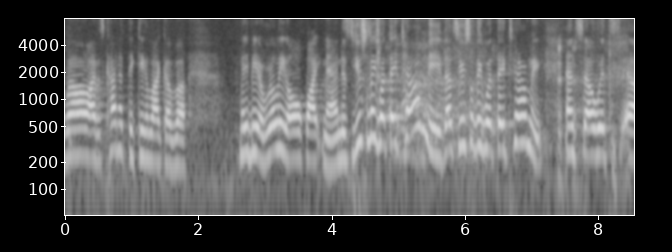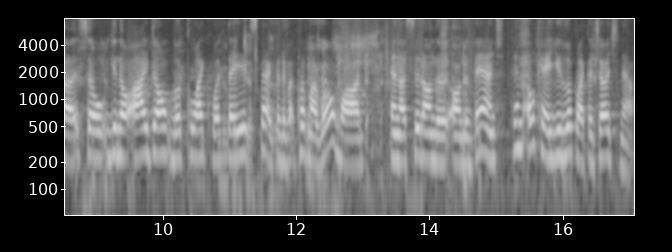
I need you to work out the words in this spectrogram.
Well, I was kind of thinking like of a, maybe a really old white man is usually what they tell me. That's usually what they tell me. And so it's, uh, so, you know, I don't look like what they expect. But if I put my robe on and I sit on the, on the bench, then okay, you look like a judge now.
